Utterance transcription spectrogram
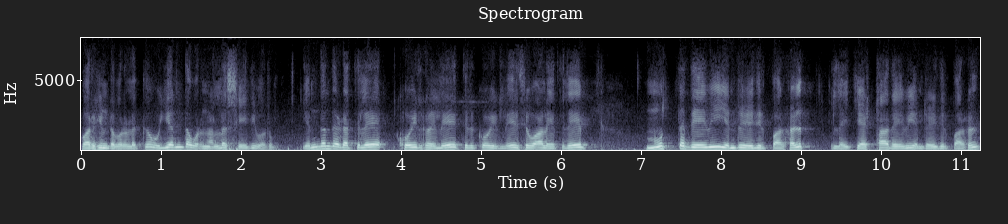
வருகின்றவர்களுக்கு உயர்ந்த ஒரு நல்ல செய்தி வரும். எந்தெந்த இடத்திலே கோயில்களிலே திருக்கோயிலே சிவாலயத்திலே மூத்த தேவி என்று எழுதியிருப்பார்கள் இல்லை ஜேஷ்டா தேவி என்று எழுதியிருப்பார்கள்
